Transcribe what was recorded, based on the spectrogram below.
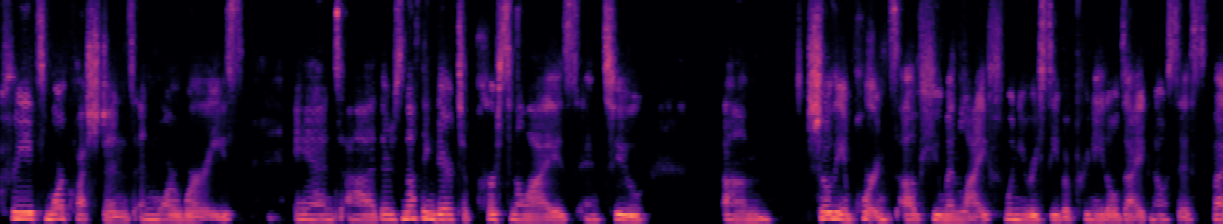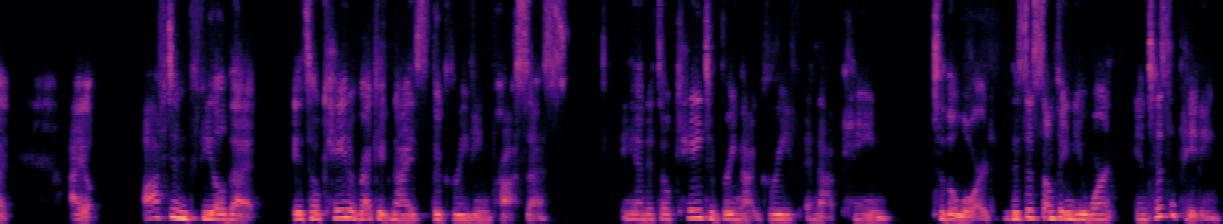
creates more questions and more worries and uh, there's nothing there to personalize and to um, show the importance of human life when you receive a prenatal diagnosis. But I often feel that it's okay to recognize the grieving process and it's okay to bring that grief and that pain to the Lord. This is something you weren't anticipating.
